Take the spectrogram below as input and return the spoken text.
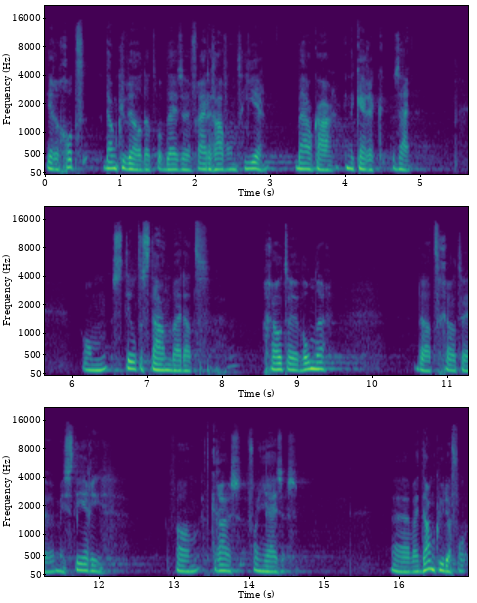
Heere God, dank u wel dat we op deze vrijdagavond hier bij elkaar in de kerk zijn. Om stil te staan bij dat grote wonder, dat grote mysterie van het kruis van Jezus. Uh, wij danken u daarvoor.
